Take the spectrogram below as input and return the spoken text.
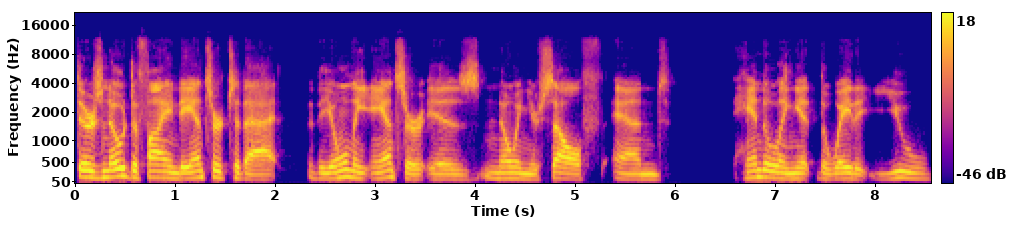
there's no defined answer to that. The only answer is knowing yourself and handling it the way that you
